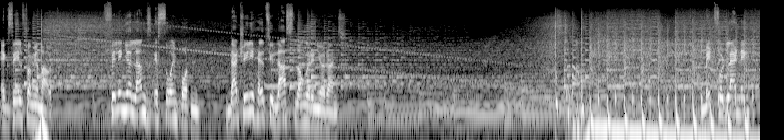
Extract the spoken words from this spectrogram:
exhale from your mouth. Filling your lungs is so important. That really helps you last longer in your runs. Mid foot landing.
